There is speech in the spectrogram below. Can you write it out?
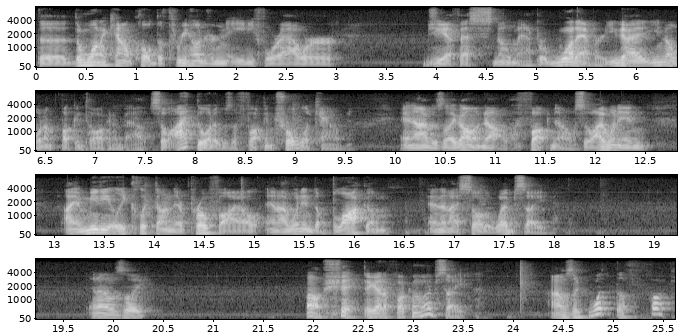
the the one account called the 384 hour GFS snow map or whatever. You guys, you know what I'm fucking talking about. So I thought it was a fucking troll account, and I was like, oh no, fuck no. So I went in I immediately clicked on their profile and I went in to block them, and then I saw the website. And I was like, oh shit, they got a fucking website. I was like, what the fuck?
